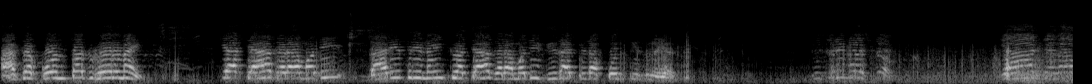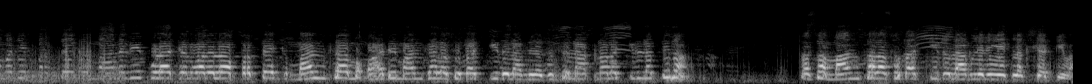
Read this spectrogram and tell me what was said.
असं कोणतंच घर नाही किंवा त्या घरामध्ये दारिद्र्य नाही किंवा त्या घरामध्ये विडा पिडा कोणतीच नाही असते. दुसरी गोष्ट या जगामध्ये प्रत्येक मानवी कुळा जन्मालेला प्रत्येक माणसा माझे माणसाला सुद्धा कीड लागलेला जसं लाकडाला कीड लागते ना तसं माणसाला सुद्धा कीड लागलेली एक लक्षात ठेवा.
